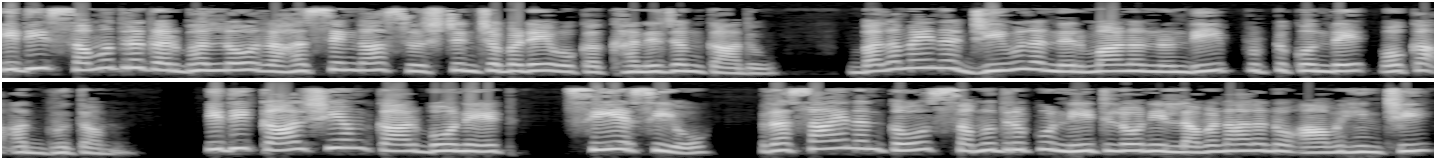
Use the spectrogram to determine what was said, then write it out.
ఇది సముద్ర గర్భంలో రహస్యంగా సృష్టించబడే ఒక ఖనిజం కాదు. బలమైన జీవుల నిర్మాణం నుండి పుట్టుకొందే ఒక అద్భుతం. ఇది కాల్షియం కార్బోనేట్ సిఎసిఓ రసాయనంతో సముద్రపు నీటిలోని లవణాలను ఆవహించి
